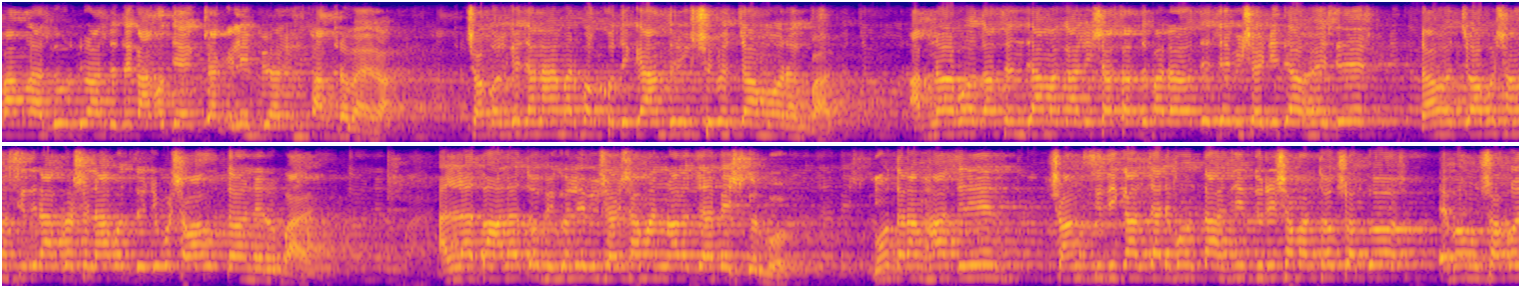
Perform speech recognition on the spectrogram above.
বাংলা দূর দূরান্ত থেকে আগত এক চাকরি ছাত্র ভাইরা সকলকে জানাই আমার পক্ষ থেকে আন্তরিক শুভেচ্ছা ও মোবারকবাদ আপনারা অবগত আছেন যে আমাকে আলিশা ছাত্রপাড়াতে যে বিষয়টি দেওয়া হয়েছে, তা হচ্ছে অবসংস্কৃতির আকর্ষণে আবদ্ধ যুব সভা উত্তরণের উপায়। আল্লাহ তাআলা তৌফিক হলে বিষয় সামান্য আলোচনা পেশ করব। মোহতারাম হাজিরিন সংস্কৃতি কালচার এবং তাহজিব দুটি সমর্থক শব্দ এবং সকল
